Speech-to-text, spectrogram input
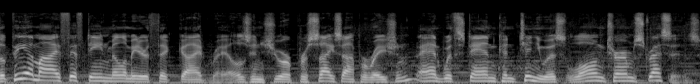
The PMI 15mm thick guide rails ensure precise operation and withstand continuous long-term stresses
